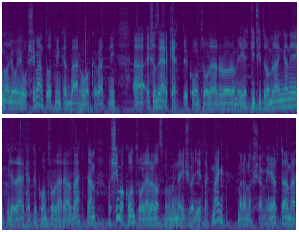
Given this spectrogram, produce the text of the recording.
Nagyon jó. Simán tudod minket bárhova követni. Eh, És az R2 kontrollerről még egy kicsit ömlengenék, ugye az R2 kontrollerrel vettem. A sima kontrollerrel azt mondom, hogy ne is vegyétek meg, mert annak semmi értelme.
